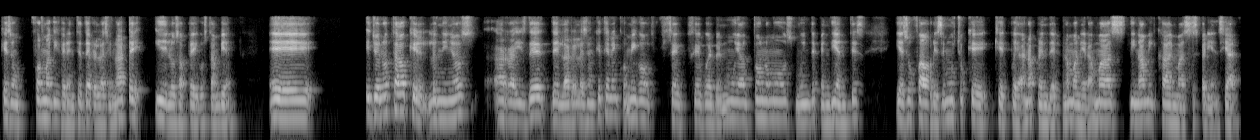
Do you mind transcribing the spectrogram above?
que son formas diferentes de relacionarse y de los apegos también. Eh, yo he notado que los niños, a raíz de, de la relación que tienen conmigo, se, se, vuelven muy autónomos, muy independientes y eso favorece mucho que, que puedan aprender de una manera más dinámica y más experiencial.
